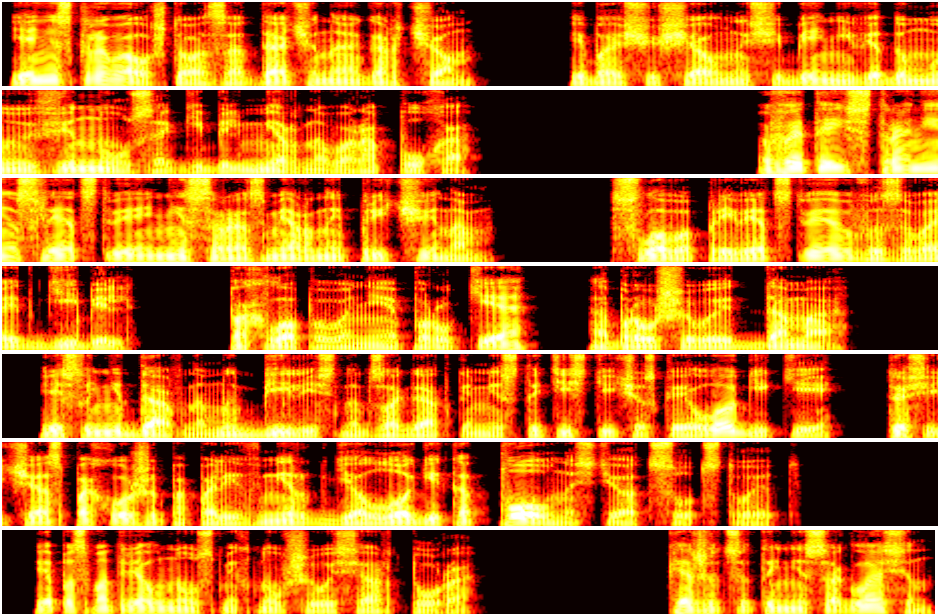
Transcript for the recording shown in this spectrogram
Я не скрывал, что озадачен и огорчен, ибо ощущал на себе неведомую вину за гибель мирного рапуха. В этой стране следствие несоразмерны причинам. Слово приветствия вызывает гибель. Похлопывание по руке обрушивает дома. Если недавно мы бились над загадками статистической логики, то сейчас, похоже, попали в мир, где логика полностью отсутствует. Я посмотрел на усмехнувшегося Артура. «Кажется, ты не согласен?»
